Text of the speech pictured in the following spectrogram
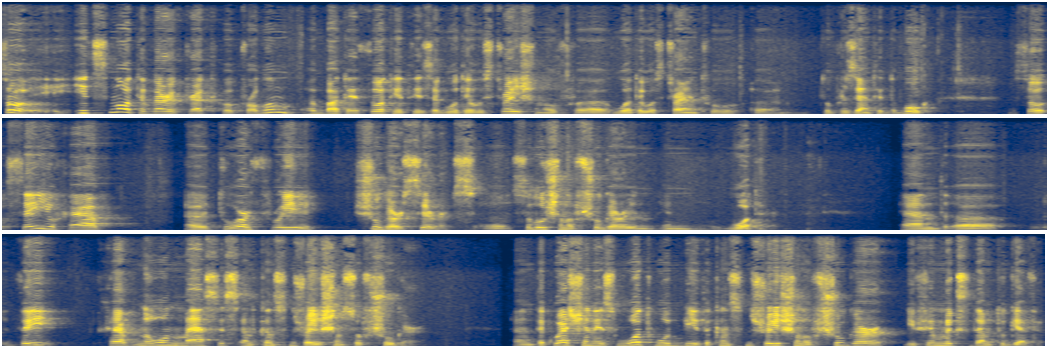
So it's not a very practical problem, but I thought it is a good illustration of uh, what I was trying to, uh, to present in the book. So say you have uh, two or three sugar syrups, a solution of sugar in, in water. And uh, they have known masses and concentrations of sugar. And the question is, what would be the concentration of sugar if you mix them together?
